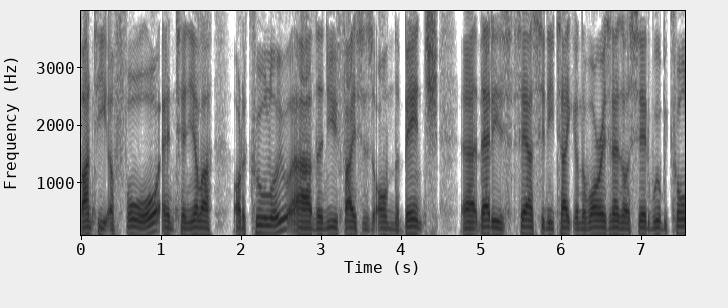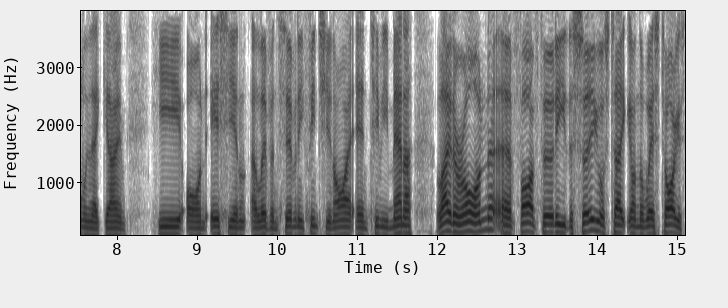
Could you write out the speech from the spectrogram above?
Bunty Afoa and Tanyela Otakulu are the new faces on the bench. Uh, that is South Sydney taking the Warriors. And as I said, we'll be calling that game here on E SEN 1170. Finchy and I and Timmy Mannah. Later on, uh, 5.30, the Seagulls take on the West Tigers.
